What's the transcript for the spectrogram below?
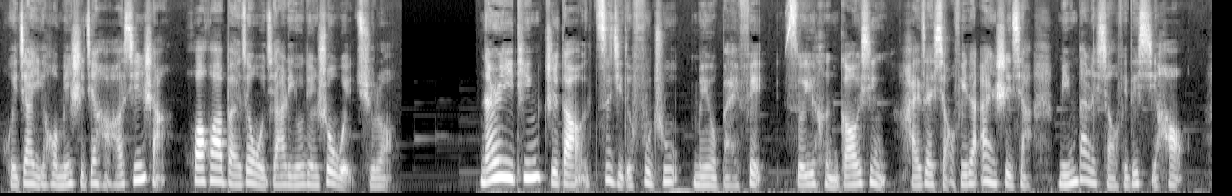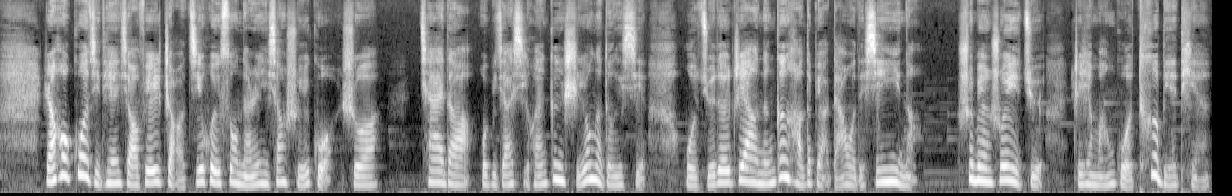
回家以后没时间好好欣赏花花，摆在我家里有点受委屈了。男人一听，知道自己的付出没有白费，所以很高兴，还在小飞的暗示下明白了小飞的喜好。然后过几天，小飞找机会送男人一箱水果，说：“亲爱的，我比较喜欢更实用的东西，我觉得这样能更好的表达我的心意呢。顺便说一句，这些芒果特别甜，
